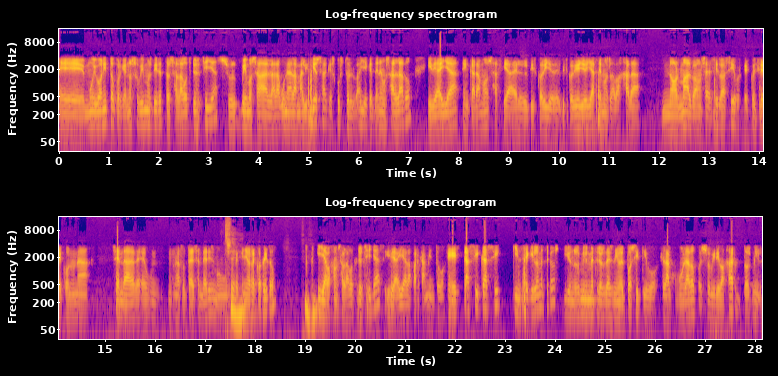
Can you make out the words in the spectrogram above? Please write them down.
eh, muy bonito porque no subimos directos al lago Triuchillas, subimos a la laguna de la Maliciosa, que es justo el valle que tenemos al lado, y de ahí ya encaramos hacia el Bizcodillo. Del Bizcodillo ya hacemos la bajada normal, vamos a decirlo así, porque coincide con una senda, de, una ruta de senderismo, un pequeño recorrido, y ya bajamos al lago Triuchillas y de ahí al aparcamiento. Eh, casi, casi 15 kilómetros y unos 1.000 metros de desnivel positivo. El acumulado, pues subir y bajar, 2.000.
